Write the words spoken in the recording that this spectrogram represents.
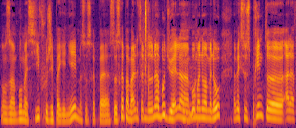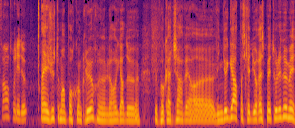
dans un beau massif où j'ai pas gagné ben, ce serait pas ce serait pas mal ça nous donner un beau duel un beau mano à mano avec ce sprint euh, à la fin entre les deux Et justement pour conclure, euh, le regard de, de Pogacar vers euh, Vingegaard, parce qu'il y a du respect tous les deux, mais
